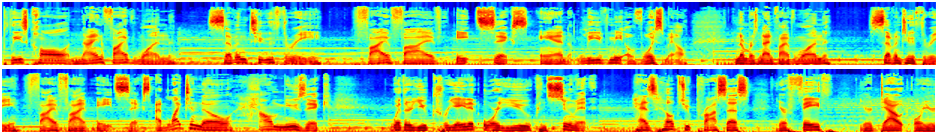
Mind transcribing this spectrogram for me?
please call 951 723 5586 and leave me a voicemail. The number is 951 723 5586. I'd like to know how music, whether you create it or you consume it, has helped you process your faith, your doubt, or your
